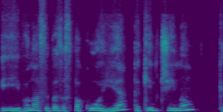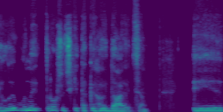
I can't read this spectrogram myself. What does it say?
і вона себе заспокоює таким чином, коли вони трошечки таки гойдаються. І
